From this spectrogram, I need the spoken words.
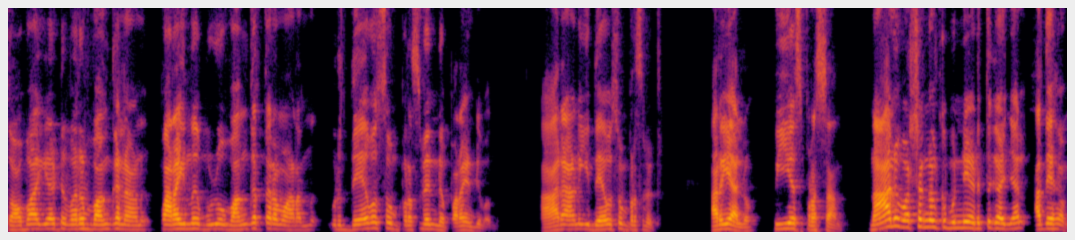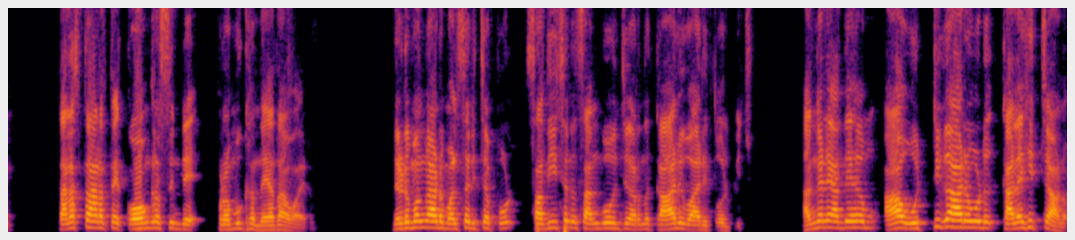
സ്വാഭാവികമായിട്ട് വെറും വങ്കനാണ്. പറയുന്നത് മുഴുവൻ വങ്കത്തരമാണെന്ന് ഒരു ദേവസ്വം പ്രസിഡന്റിന് പറയേണ്ടി വന്നു. ആരാണ് ഈ ദേവസ്വം പ്രസിഡന്റ്? അറിയാലോ പി എസ് പ്രശാന്ത്. നാല് വർഷങ്ങൾക്ക് മുന്നേ എടുത്തു കഴിഞ്ഞാൽ അദ്ദേഹം തലസ്ഥാനത്തെ കോൺഗ്രസിന്റെ പ്രമുഖ നേതാവായിരുന്നു. നെടുമങ്ങാട് മത്സരിച്ചപ്പോൾ സതീശനും സംഘവും ചേർന്ന് കാലുവാരി തോൽപ്പിച്ചു. അങ്ങനെ അദ്ദേഹം ആ ഒറ്റുകാരോട് കലഹിച്ചാണ്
